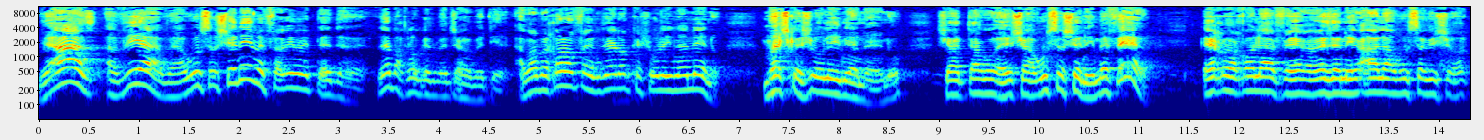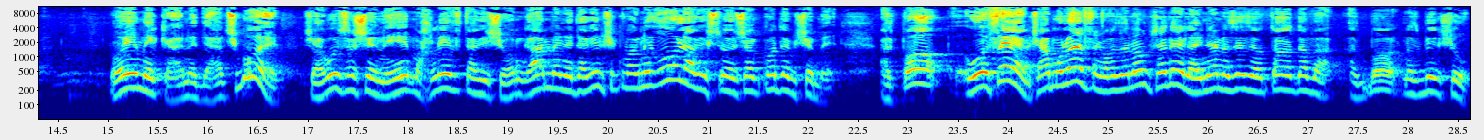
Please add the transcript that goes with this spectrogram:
ואז אביה והארוס השני מפרים את נדריה. זה מחלוקת בית שם ובית הלל. אבל בכל אופן זה לא קשור לענייננו. מה שקשור לענייננו, שאתה רואה שהארוס השני מפר. איך הוא יכול להפר? הרי זה נראה לארוס הראשון. רואים מכאן את דעת שמואל, שהארוס השני מחליף את הראשון גם בנדרים שכבר נראו לראשון קודם שמת. אז פה הוא הפר, שם הוא לא הפר, אבל זה לא משנה, לעניין הזה זה אותו דבר. אז בואו נסביר שוב.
